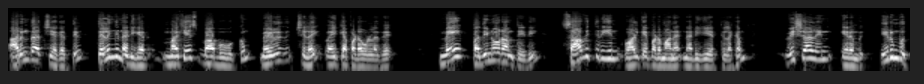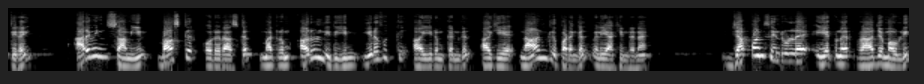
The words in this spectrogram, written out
அருங்காட்சியகத்தில் தெலுங்கு நடிகர் மகேஷ் பாபுவுக்கும் மெழுகு சிலை வைக்கப்பட உள்ளது. மே பதினோராம் தேதி சாவித்திரியின் வாழ்க்கை படமான நடிகையர் திலகம் விஷாலின் இரும்பு திரை அரவிந்த் சாமியின் பாஸ்கர் ஒரு ராஸ்கல் மற்றும் அருள்நிதியின் இரவுக்கு ஆயிரம் கண்கள் ஆகிய நான்கு படங்கள் வெளியாகின்றன. ஜப்பான் சென்றுள்ள இயக்குனர் ராஜமௌலி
